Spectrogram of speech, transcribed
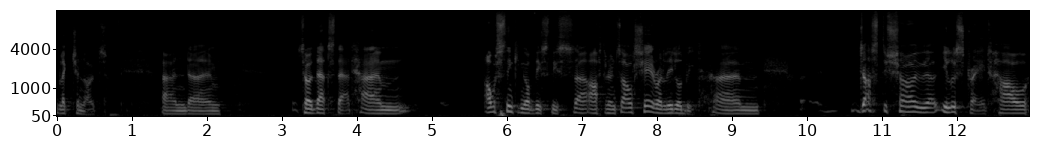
lecture notes. And um, so that's that. Um, I was thinking of this this uh, afternoon, so I'll share a little bit. Um, just to show, uh, illustrate how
